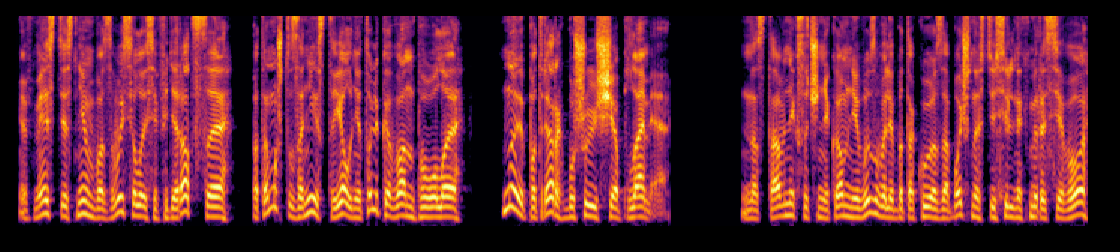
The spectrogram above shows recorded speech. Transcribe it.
Вместе с ним возвысилась и Федерация, потому что за ней стоял не только Ван Буэлэ, но и патриарх Бушующее Пламя. Наставник с учеником не вызвали бы такую озабоченность у сильных мира сего,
